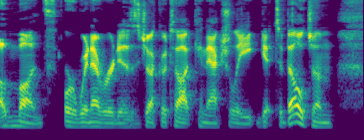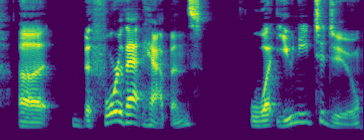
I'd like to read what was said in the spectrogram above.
a month or whenever it is Jacotot can actually get to Belgium. Uh, before that happens, what you need to do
